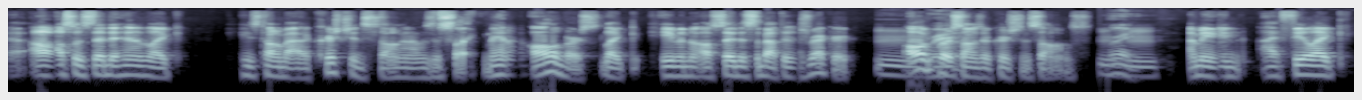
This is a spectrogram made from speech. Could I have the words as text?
I also said to him, like, he's talking about a Christian song. And I was just like, man, all of our, like, even I'll say this about this record, Mm, all of our songs are Christian songs. Right. mhm. I mean, I feel like,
